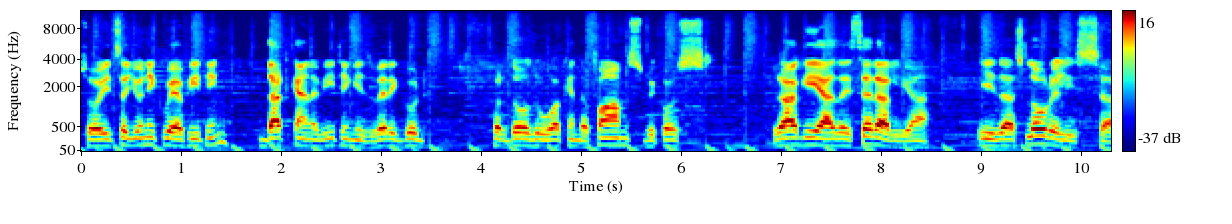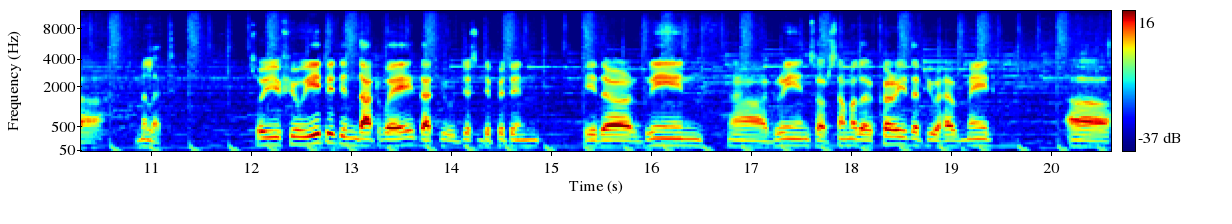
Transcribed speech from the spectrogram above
So it's a unique way of eating. That kind of eating is very good for those who work in the farms because ragi, as I said earlier, is a slow-release uh, millet. So if you eat it in that way, that you just dip it in either green… Uh, greens or some other curry that you have made, uh,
